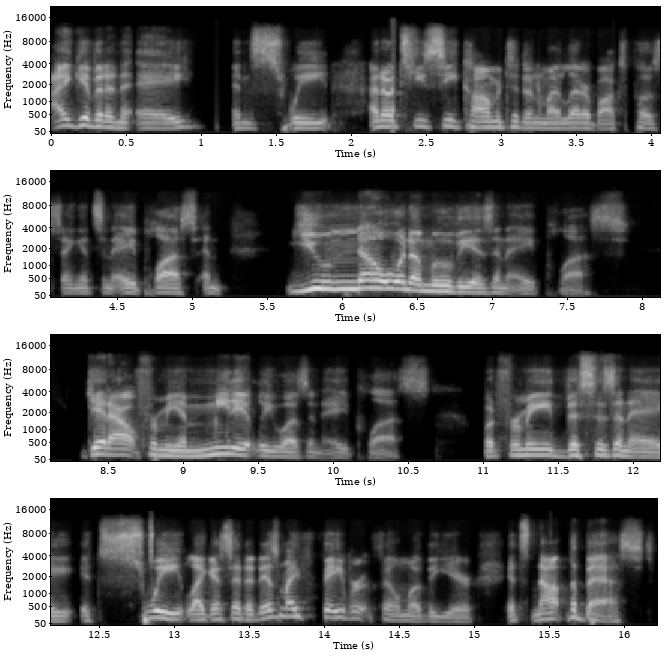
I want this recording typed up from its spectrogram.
I give it an A and sweet. I know TC commented on my Letterboxd post saying it's an A plus, and you know when a movie is an A plus. Get Out for me immediately was an A plus. But for me, this is an A. It's sweet. Like I said, it is my favorite film of the year. It's not the best,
